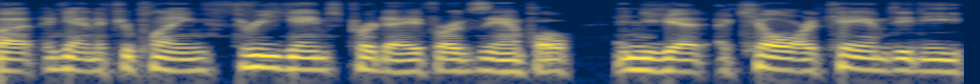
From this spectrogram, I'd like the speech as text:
but again, if you're playing three games per day, for example, and you get a kill or a KMDD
